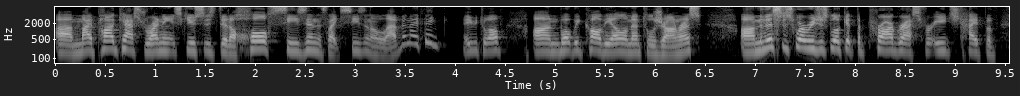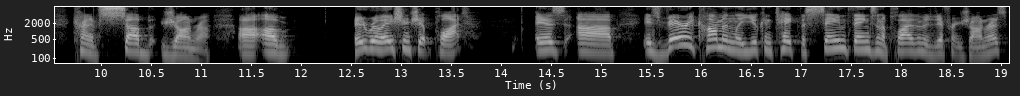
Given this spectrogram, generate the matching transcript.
uh, my podcast, Writing Excuses, did a whole season, it's like season 11, I think, maybe 12, on what we call the elemental genres. Um, and this is where we just look at the progress for each type of kind of sub-genre. Uh, a relationship plot is, uh, is very commonly, you can take the same things and apply them to different genres.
